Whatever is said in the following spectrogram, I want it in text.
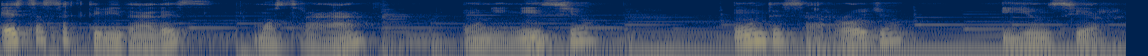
Estas actividades mostrarán un inicio, un desarrollo y un cierre.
